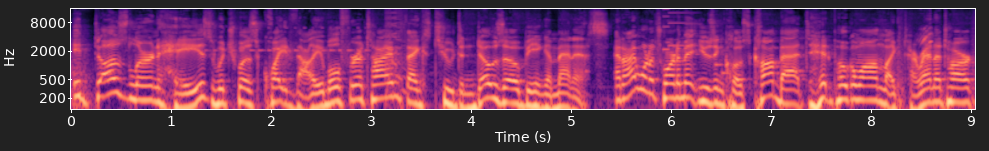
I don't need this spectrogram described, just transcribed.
It does learn Haze, which was quite valuable for a time thanks to Dondozo being a menace. And I won a tournament using close combat to hit Pokemon like Tyranitar,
